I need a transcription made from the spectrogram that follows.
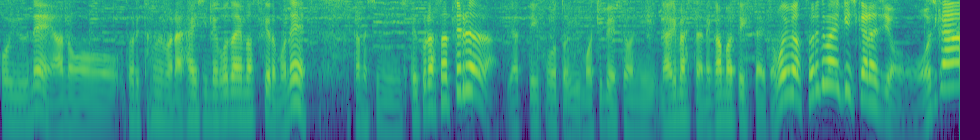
こういうね、あの、取り留めもない配信でございますけどもね、楽しみにしてくださってるなら、やっていこうというモチベーションになりましたね。頑張っていきたいと思います。それでは雪かラジオ、お時間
